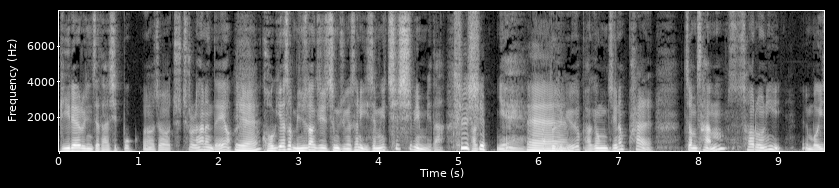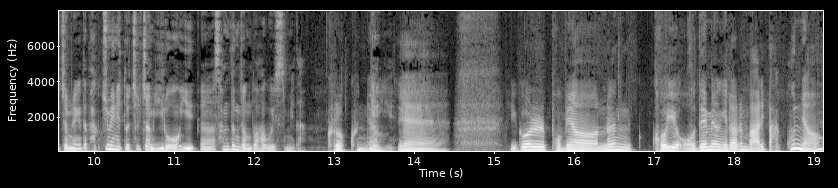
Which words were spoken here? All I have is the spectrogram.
비례로 이제 다시 뽑, 어, 저 추출을 하는데요. 예. 거기에서 민주당 지지층 중에서는 이재명이 70입니다. 70. 박, 예. 예. 박용진은 8.3, 서른이 뭐 2.0인데 박주민이 또 7.2로 2, 어, 3등 정도 하고 있습니다. 그렇군요. 예. 예. 예. 이걸 보면은 거의 어대명이라는 말이 맞군요.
